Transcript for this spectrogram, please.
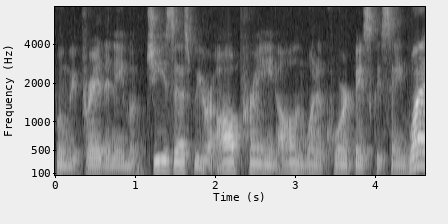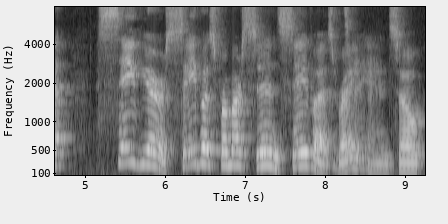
when we pray the name of Jesus, we are all praying all in one accord, basically saying what Savior, save us from our sins, save us, right? right. And so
